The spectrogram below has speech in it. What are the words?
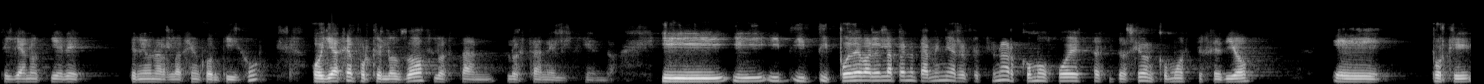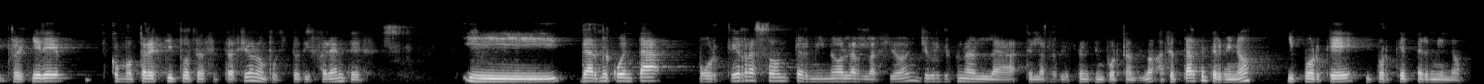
que ya no quiere tener una relación contigo, o ya sea porque los dos lo están, lo están eligiendo. Y, puede valer la pena también y reflexionar cómo fue esta situación, cómo es se dio, eh, porque requiere como tres tipos de aceptación un poquito diferentes. Y darme cuenta por qué razón terminó la relación, yo creo que es una de, las reflexiones importantes, ¿no? Aceptar que terminó y por qué, y por qué terminó.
